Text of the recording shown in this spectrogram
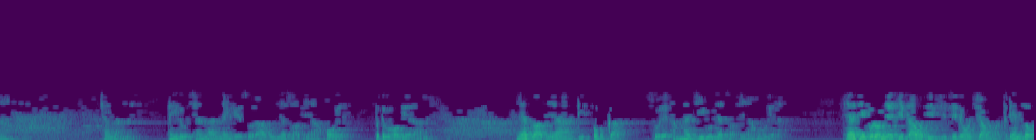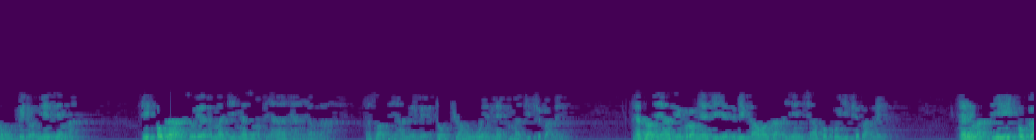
ချမ်းသာနိုင်အဲ့လိုချမ်းသာနိုင်တယ်ဆိုတာကိုမြတ်စွာဘုရားဟောရဲ့ဘယ်သူဟောခဲ့တာလဲမြတ်စွာဘုရားဒီဥက္ကဆိုတဲ့အမတ်ကြီးကိုမြတ်စွာဘုရားဟောခဲ့တာဘုရားရှင်ကိုရောမြတ်ကြီးတာဝတိပြည်ဇေတဝန်ကျောင်းမှာတည်င်းသုံးပြီးတော့နေစဉ်မှာဒီဥက္ကဆိုတဲ့အမတ်ကြီးမြတ်စွာဘုရားထံရောက်လာမြတ်စွာဘုရားနေလေအတော်ကျွမ်းဝင်တဲ့အမတ်ကြီးဖြစ်ပါလိမ့်မြ တ်စွာဘုရားရှင်ဘုရောမြတ်ကြီးရဲ့တတိသာဝကအရင်အခြားပုဂ္ဂိုလ်ကြီးဖြစ်ပါလေ။အဲဒီမှာဒီဥက္က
